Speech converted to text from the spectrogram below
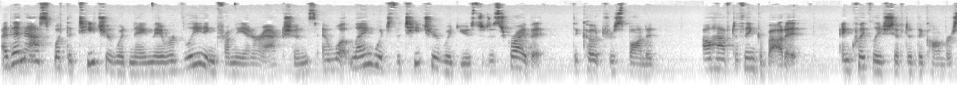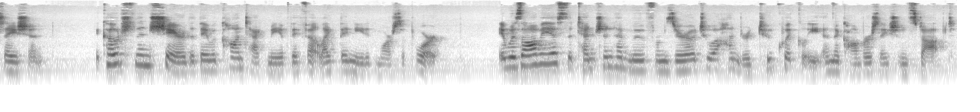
I then asked what the teacher would name they were gleaning from the interactions and what language the teacher would use to describe it. The coach responded, I'll have to think about it, and quickly shifted the conversation. The coach then shared that they would contact me if they felt like they needed more support. It was obvious the tension had moved from zero to a hundred too quickly, and the conversation stopped.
